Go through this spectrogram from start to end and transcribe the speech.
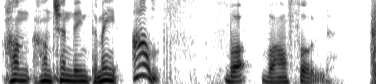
han, han kände inte mig alls. Var, var han full?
